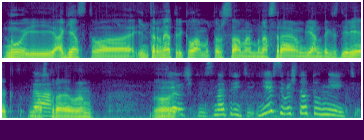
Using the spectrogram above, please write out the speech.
Ну и агентство интернет-рекламы то же самое. Мы настраиваем Яндекс Директ, Да. настраиваем. Э, Девочки, смотрите, если вы что-то умеете,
